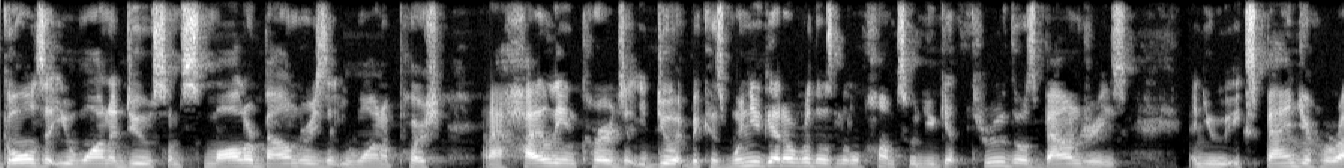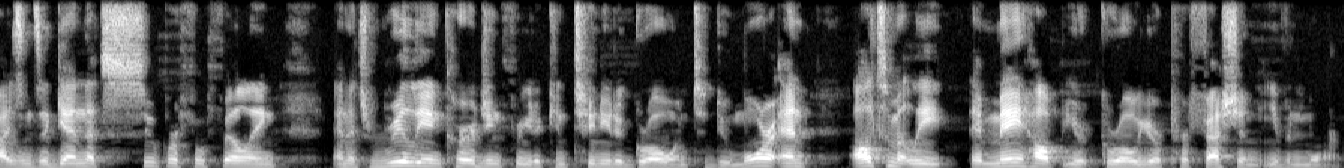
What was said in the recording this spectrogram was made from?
goals that you want to do, some smaller boundaries that you want to push. And I highly encourage that you do it because when you get over those little humps, when you get through those boundaries and you expand your horizons, again, that's super fulfilling and it's really encouraging for you to continue to grow and to do more. And ultimately, it may help you grow your profession even more.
